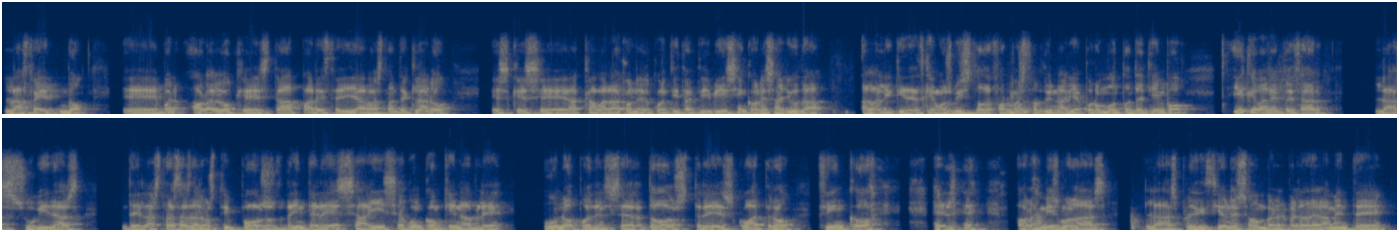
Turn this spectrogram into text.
la Fed, ¿no? Eh, bueno, ahora lo que está parece ya bastante claro es que se acabará con el quantitative easing, con esa ayuda a la liquidez que hemos visto de forma extraordinaria por un montón de tiempo, y que van a empezar las subidas de las tasas de los tipos de interés, ahí según con quién hable uno, pueden ser dos, tres, cuatro, cinco. ahora mismo las, las predicciones son verdaderamente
